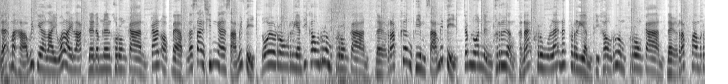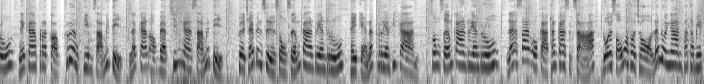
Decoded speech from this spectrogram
และมหาวิทยาลัยวลัยลักษณ์ได้ดำเนินโครงการการออกแบบและสร้างชิ้นงานสามมิติ โดยโรงเรียนที่เข้าร่วมโครงการ ได้รับเครื่องพิมพ์สามมิติจำนวนหนึ่งเครื่องคณะครูและนักเรียนที่เข้าร่วมโครงการ ได้รับความรู้ในการประกอบเครื่องพิมพ์สามมิติ และและการออกแบบชิ้นงาน 3 มิติ เพื่อใช้เป็นสื่อส่งเสริมการเรียนรู้ให้แก่นักเรียนพิการ ส่งเสริมการเรียนรู้ และสร้างโอกาสทางการศึกษา โดย สวทช และหน่วยงานพันธมิตร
